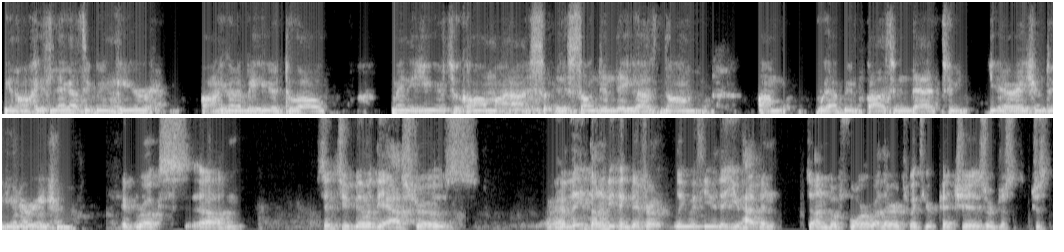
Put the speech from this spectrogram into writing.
you know his legacy being here, uh, he's gonna be here throughout many years to come, and uh, it's something that he has done. Um, we have been passing that to generation to generation. Hey Brooks, um, since you've been with the Astros, have they done anything differently with you that you haven't done before, whether it's with your pitches or just just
